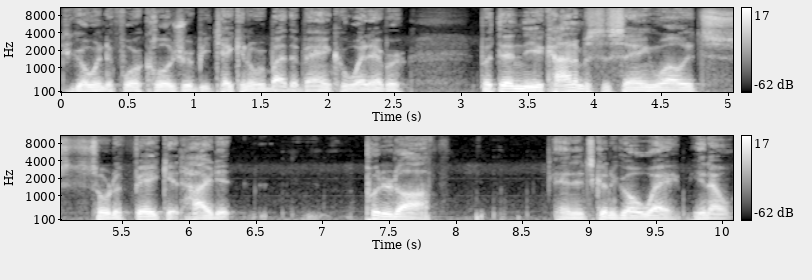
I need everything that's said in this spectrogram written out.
to go into foreclosure, or be taken over by the bank or whatever. But then the economist is saying, well, it's sort of fake it, hide it, put it off, and it's going to go away. You know,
